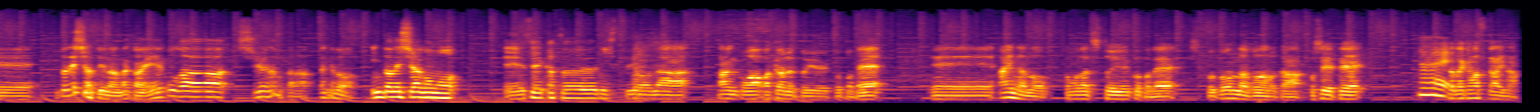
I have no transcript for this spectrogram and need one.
えーインドネシアっていうのはなんか英語が主流なのかな？だけど、インドネシア語も、えー生活に必要な単語はわかるということで、えーアイナの友達ということで、ちょっとどんな子なのか教えてはいいた。だけますか、アイナ。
